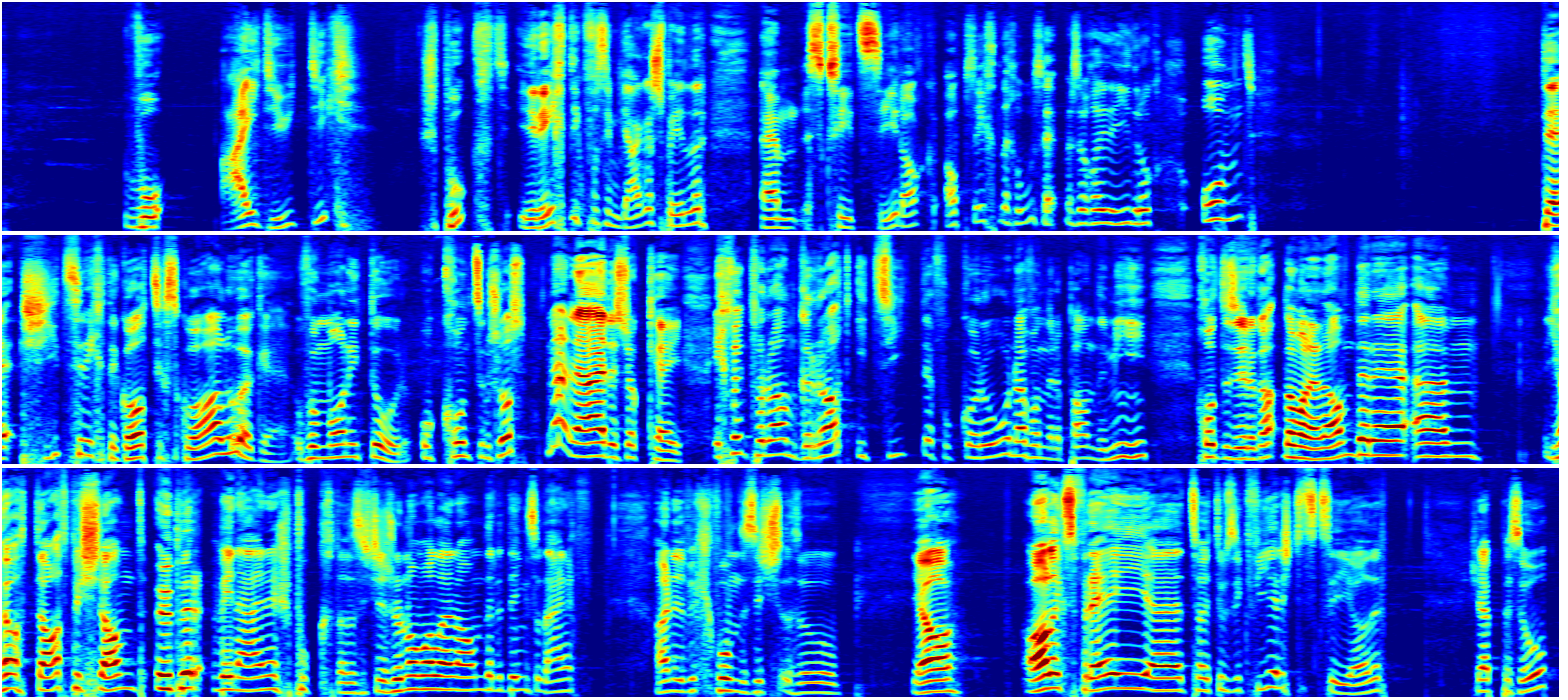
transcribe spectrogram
wo eindeutig spuckt in Richtung von seinem Gegenspieler. Ähm, es sieht sehr absichtlich aus, hat man so ein den Eindruck. Und der Schiedsrichter geht sich anschauen auf dem Monitor und kommt zum Schluss, nein, nein, das ist okay. Ich finde vor allem gerade in Zeiten von Corona, von einer Pandemie, kommt es ja gerade nochmal ein anderer ähm, ja, Tatbestand über, wenn einer spuckt. Also, das ist ja schon nochmal ein anderes Ding. Und eigentlich habe ich wirklich gefunden, es ist so, ja, Alex Frey, äh, 2004 war das, gewesen, oder? Ist etwa so.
